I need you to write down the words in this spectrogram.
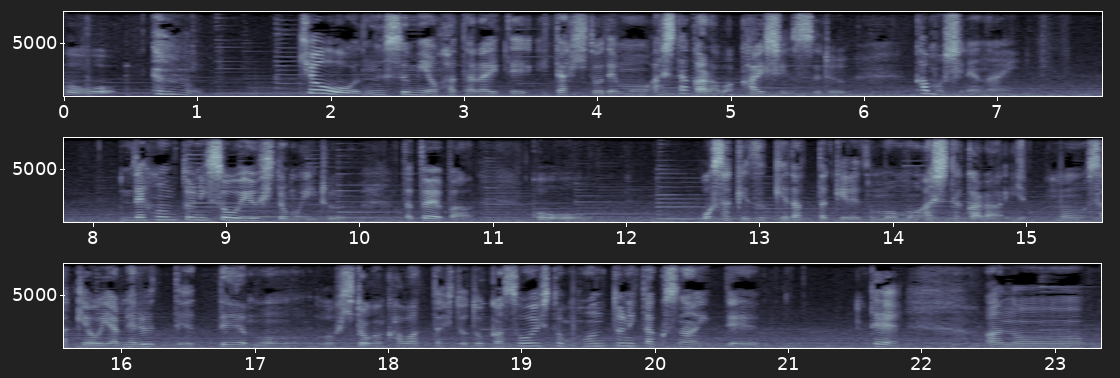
こう 今日盗みを働いていた人でも明日からは改心するかもしれない。で本当にそういう人もいる。例えばこうお酒漬けだったけれどももう明日からもう酒をやめるって言ってもう人が変わった人とかそういう人も本当にたくさんいて。であのー、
